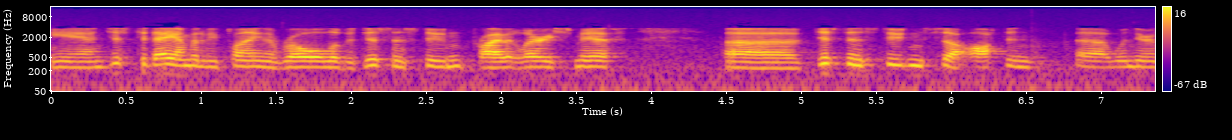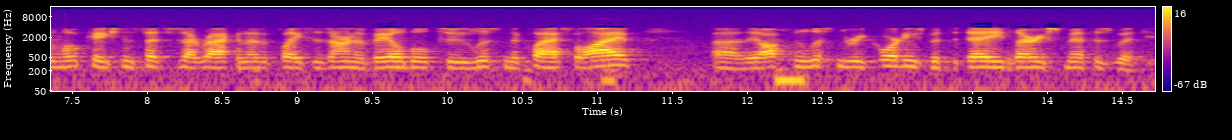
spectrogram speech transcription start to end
And just today, I'm going to be playing the role of a distance student, Private Larry Smith. Uh, distance students uh, often, uh, when they're in locations such as Iraq and other places, aren't available to listen to class live. Uh, they often listen to recordings, but today, Larry Smith is with you.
